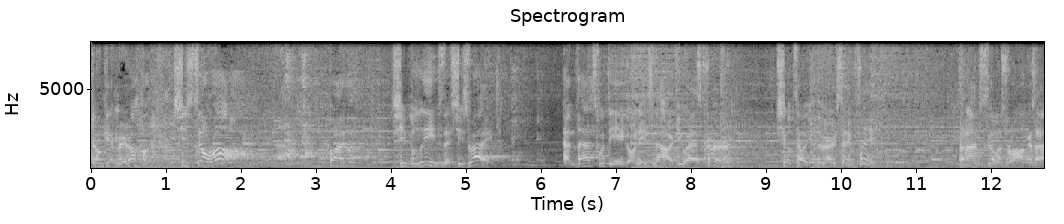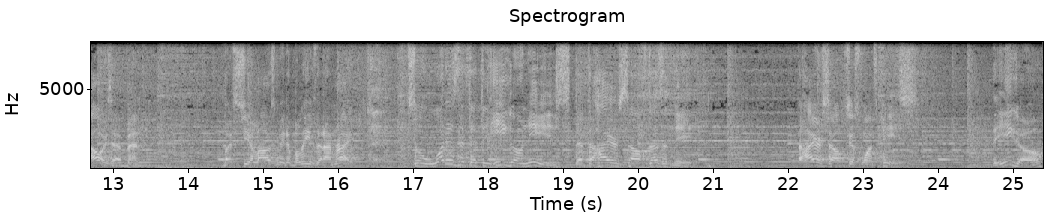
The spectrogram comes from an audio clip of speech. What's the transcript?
Don't get me wrong, she's still wrong. But she believes that she's right. And that's what the ego needs. Now, if you ask her, she'll tell you the very same thing. That I'm still as wrong as I always have been. But she allows me to believe that I'm right. So what is it that the ego needs that the higher self doesn't need? The higher self just wants peace. The ego,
